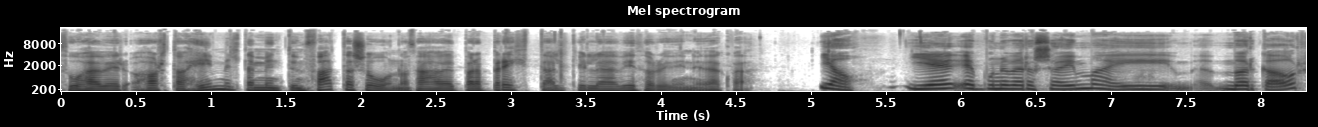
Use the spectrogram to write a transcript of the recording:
þú hafið hort á heimildamyndum fatasóun og það hafið bara breytt algjörlega viðhorfiðin eða hvað? Já, ég er búin að vera að sauma í mörg ár,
